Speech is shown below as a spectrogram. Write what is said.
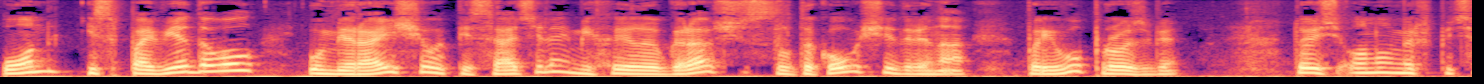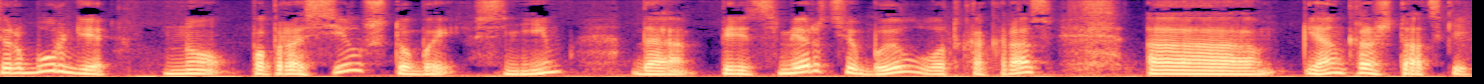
он исповедовал умирающего писателя Михаила Евграфовича Салтыкова-Щедрина по его просьбе. То есть он умер в Петербурге, но попросил, чтобы с ним, да, перед смертью был вот как раз э, Иоанн Кронштадтский.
